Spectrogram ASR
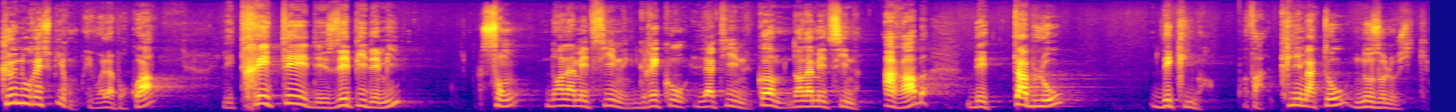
que nous respirons. Et voilà pourquoi les traités des épidémies sont, dans la médecine gréco-latine comme dans la médecine arabe, des tableaux des climats, enfin climato-nosologiques.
